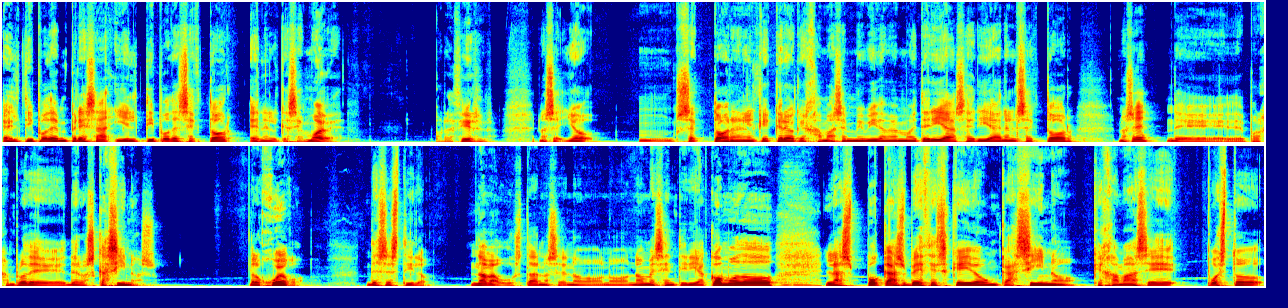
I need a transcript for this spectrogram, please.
el tipo de empresa y el tipo de sector en el que se mueve. Por decir, no sé, yo sector en el que creo que jamás en mi vida me metería sería en el sector, no sé, de, por ejemplo, de, de, los casinos, del juego, de ese estilo. No me gusta, no sé, no, no, no me sentiría cómodo. Las pocas veces que he ido a un casino, que jamás he puesto,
